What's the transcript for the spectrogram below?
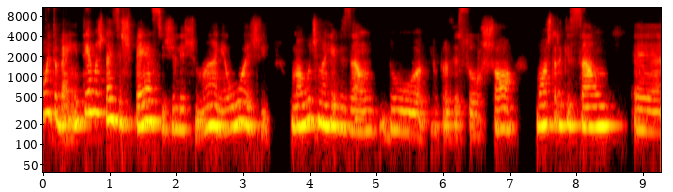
Muito bem, em termos das espécies de leishmania, hoje uma última revisão do, do professor Shaw mostra que são, é,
